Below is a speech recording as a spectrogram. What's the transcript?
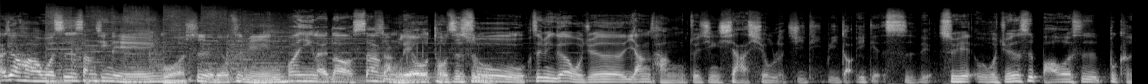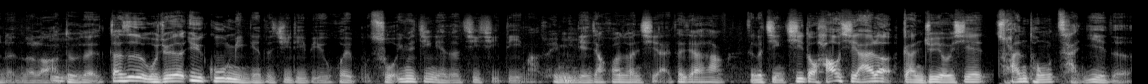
大家好，我是尚青林，我是刘志明，欢迎来到上流投资术。志明哥，我觉得央行最近下修了 GDP 到一点四六，所以我觉得是保二是不可能的啦，对不对？但是我觉得预估明年的 GDP 会不错，因为今年的基期低嘛，所以明年将换算起来，再加上整个景气都好起来了，感觉有一些传统产业的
